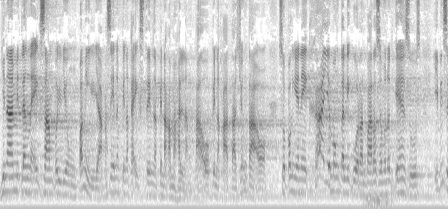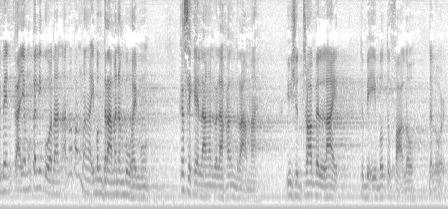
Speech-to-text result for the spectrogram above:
Ginamit lang na example yung pamilya kasi yun ang pinaka-extreme na pinakamahal ng tao, pinaka-attach yung tao. So pag yan ay kaya mong talikuran para sumunod kay Jesus, ibig sabihin kaya mong talikuran, ano bang mga ibang drama ng buhay mo? Kasi kailangan wala kang drama. You should travel light to be able to follow the Lord.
